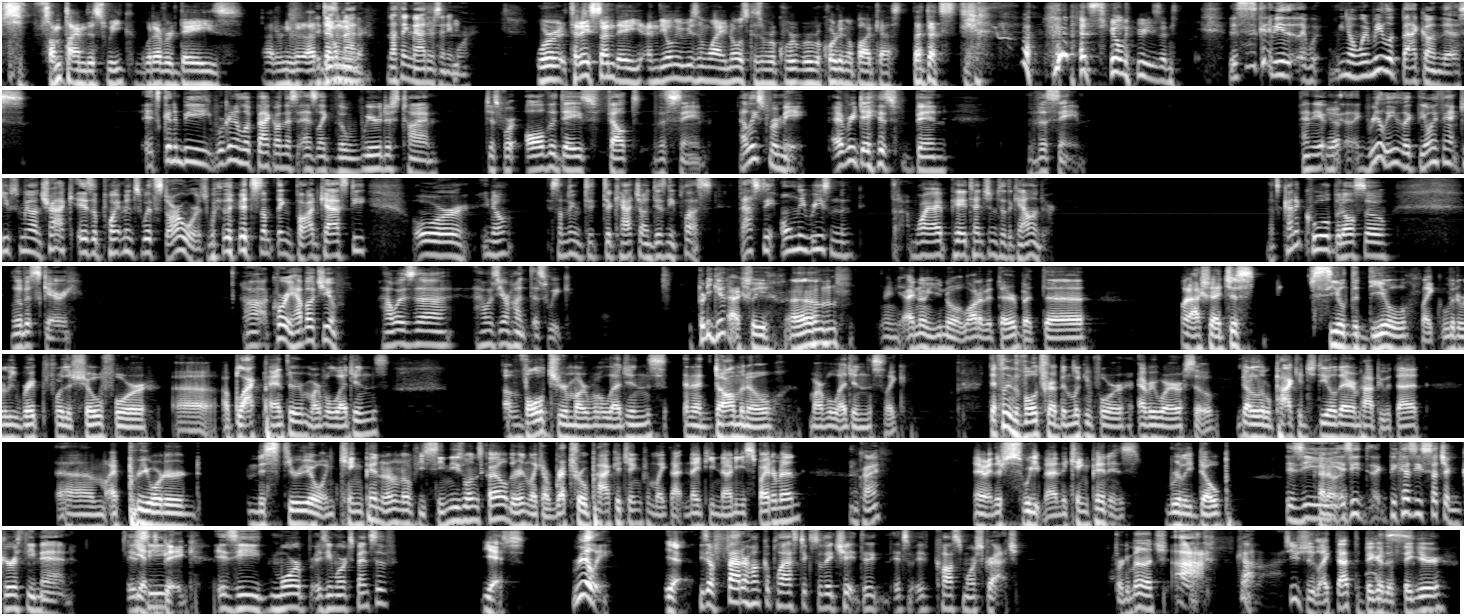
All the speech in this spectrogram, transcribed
sometime this week, whatever days. I don't even. It doesn't only- matter. Nothing matters anymore. We're today's Sunday, and the only reason why I know is because we're, we're we're recording a podcast. That that's that's the only reason. This is going to be, you know, when we look back on this, it's going to be, we're going to look back on this as like the weirdest time, just where all the days felt the same. At least for me, every day has been the same. And the, Yep. like, really, like the only thing that keeps me on track is appointments with Star Wars, whether it's something podcasty or you know something to, to catch on Disney Plus. That's the only reason that why I pay attention to the calendar. That's kind of cool, but also a little bit scary. Uh, Corey, how about you? How was uh how was your hunt this week? pretty good actually. Um, I, mean, I know you know a lot of it there, but uh, well, actually, I just sealed the deal like literally right before the show for uh, a Black Panther Marvel Legends, a Vulture Marvel Legends, and a Domino Marvel Legends. Like, definitely the Vulture I've been looking for everywhere. So got a little package deal there. I'm happy with that. Um, I pre-ordered Mysterio and Kingpin. I don't know if you've seen these ones, Kyle. They're in like a retro packaging from like that 1990 Spider-Man. Okay. Anyway, they're sweet, man. The Kingpin is really dope. Is he Kinda- is he because he's such a girthy man? Is yeah, he big. is he more is he more expensive? Yes. Really? Yeah. He's a fatter hunk of plastic, so they, ch- they it's it costs more scratch. Pretty much. Ah, come on. It's usually like that. The bigger the figure,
